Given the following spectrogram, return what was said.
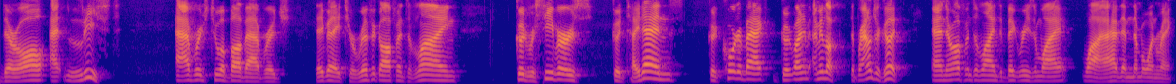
They're all at least average to above average. They've got a terrific offensive line, good receivers, good tight ends, good quarterback, good running. I mean, look, the Browns are good, and their offensive line's a big reason why why I have them number one ranked.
